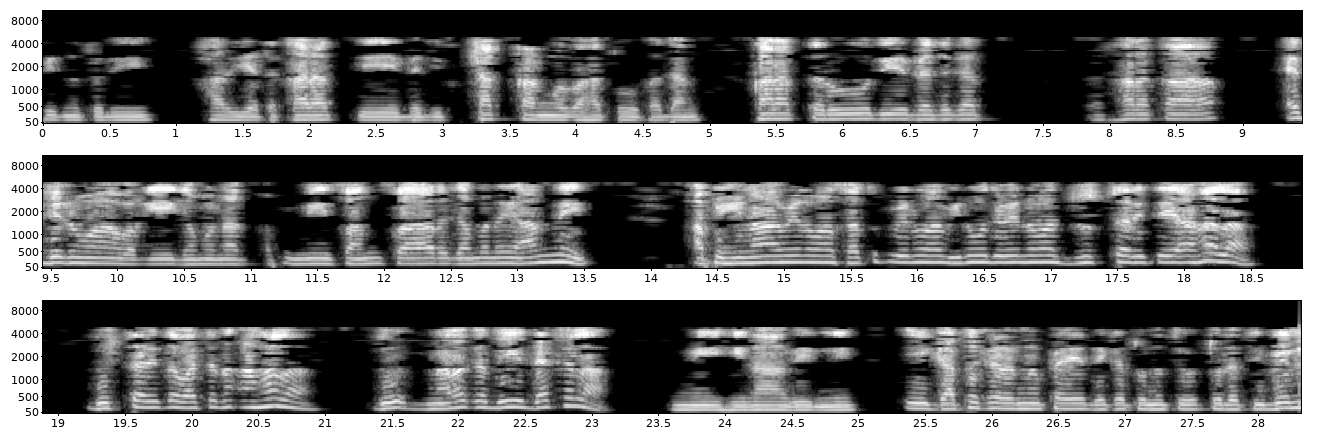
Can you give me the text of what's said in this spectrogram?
පින්නතුලී හරියට කරත්තේ බෙදි චක්කංව වහතෝ පදං කරත්ත රෝධියේ බෙදගත් හරකා ඇදෙනවා වගේ ගමනක් අපි මේ සංසාර ගමන යන්නේ. අපි hina වෙනවා සතුට වෙනවා විනෝද වෙනවා දුෂ්චරිතය අහලා දුෂ්චරිත වචන අහලා නරක දේ දැකලා මේ hina වෙන්නේ. ඒ ගත කරන පැය දෙක තුන තුල තිබෙන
